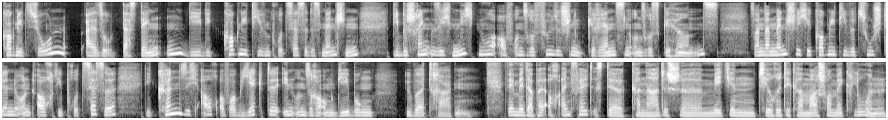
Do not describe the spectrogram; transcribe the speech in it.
Kognition also das Denken, die, die kognitiven Prozesse des Menschen, die beschränken sich nicht nur auf unsere physischen Grenzen unseres Gehirns, sondern menschliche kognitive Zustände und auch die Prozesse, die können sich auch auf Objekte in unserer Umgebung übertragen. Wer mir dabei auch einfällt, ist der kanadische Medientheoretiker Marshall McLuhan,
